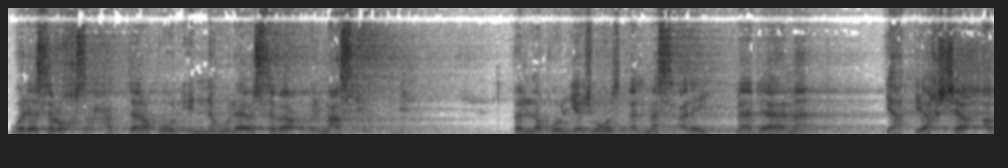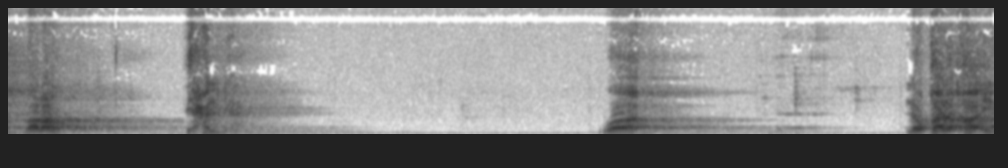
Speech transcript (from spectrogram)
وليس رخصة حتى نقول إنه لا يستباح بالمعصية. بل نقول يجوز المسح عليه ما دام يخشى الضرر بحلها ولو قال قائل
